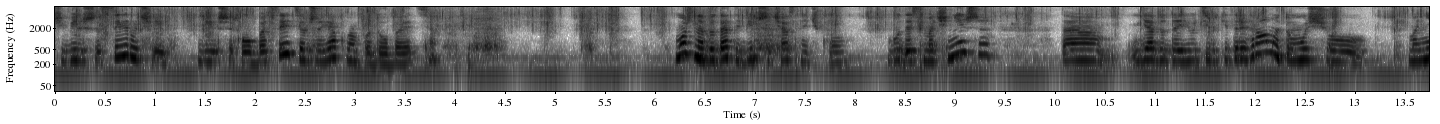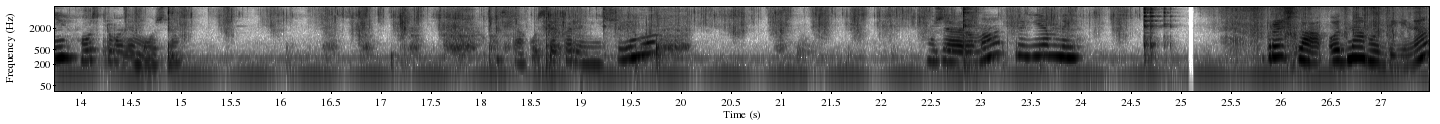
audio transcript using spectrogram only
чи більше сиру, чи більше ковбаси, це вже як вам подобається. Можна додати більше часничку. Буде смачніше. Та я додаю тільки 3 грами, тому що мені гострого не можна. Ось так усе перемішуємо. Уже аромат приємний. Пройшла одна година.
